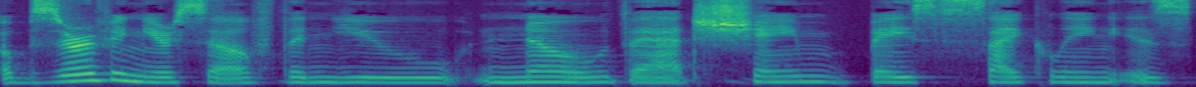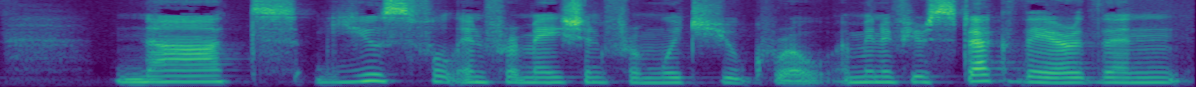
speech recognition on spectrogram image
observing yourself, then you know that shame based cycling is not useful information from which you grow. I mean, if you're stuck there, then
